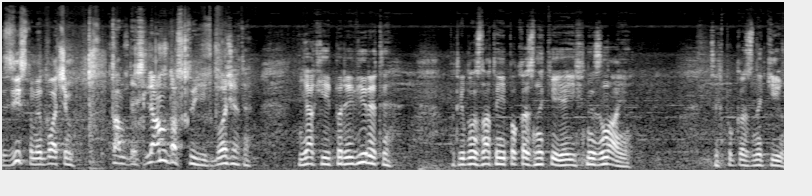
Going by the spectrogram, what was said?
Звісно, ми бачимо, там десь лямбда стоїть, бачите? Як її перевірити? Потрібно знати її показники, я їх не знаю. Цих показників.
